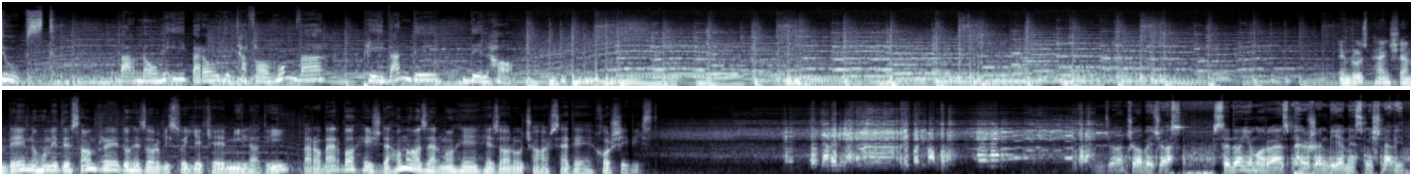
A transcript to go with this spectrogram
دوست برنامه ای برای تفاهم و پیوند دلها امروز پنجشنبه نهم دسامبر 2021 میلادی برابر با 18 آذر ماه 1400 خورشیدی است. اینجا جا بجاست صدای ما را از پرژن بی ام میشنوید.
